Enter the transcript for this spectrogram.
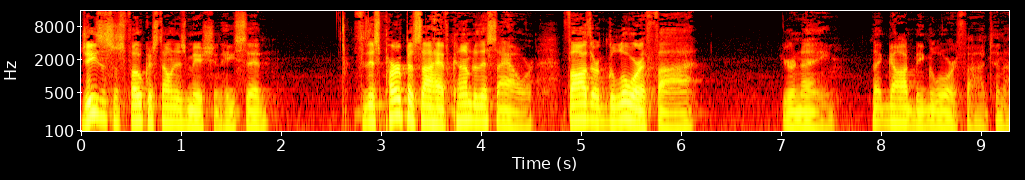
Jesus was focused on his mission. He said, For this purpose I have come to this hour. Father, glorify your name. Let God be glorified tonight.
